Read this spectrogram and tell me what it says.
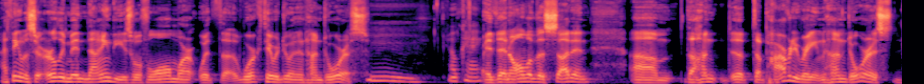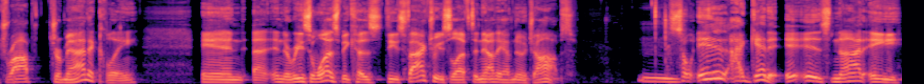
I think it was the early mid '90s with Walmart with the work they were doing in Honduras. Mm, okay. And then all of a sudden, um, the, the, the poverty rate in Honduras dropped dramatically, and uh, and the reason was because these factories left and now they have no jobs. Mm. So it I get it. It is not a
